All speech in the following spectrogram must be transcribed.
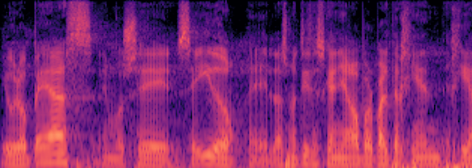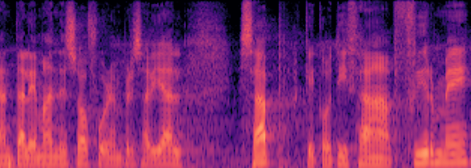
europeas. Hemos eh, seguido eh, las noticias que han llegado por parte del gigante alemán de software empresarial SAP, que cotiza firme.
